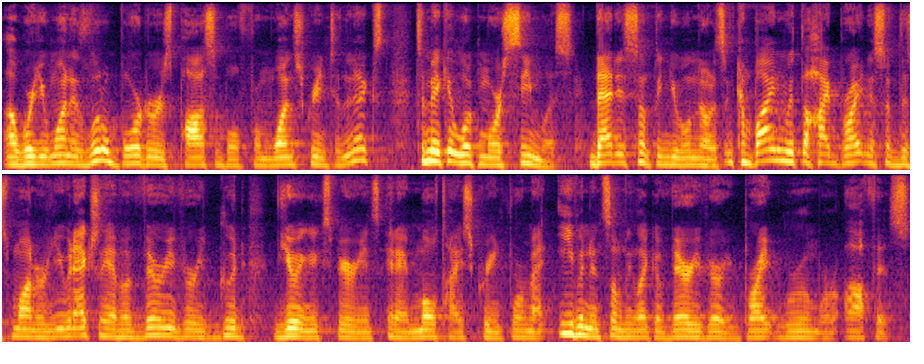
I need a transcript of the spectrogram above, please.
uh, where you want as little border as possible from one screen to the next to make it look more seamless. That is something you will notice. And combined with the high brightness of this monitor, you would actually have a very, very good viewing experience in a multi-screen format, even in something like a very, very bright room or office.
